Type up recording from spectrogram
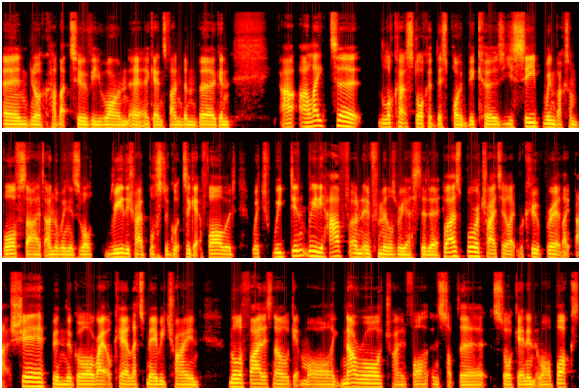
and you know have that two v one uh, against Van den Berg. And I, I, like to look at Stoke at this point because you see wingbacks on both sides and the wingers as well really try to bust a gut to get forward, which we didn't really have on in Middlesbrough yesterday. But as Boro tried to like recuperate like that shape and they go right, okay, let's maybe try and nullify this now, we'll get more like narrow, try and and stop the Stoke getting into our box.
